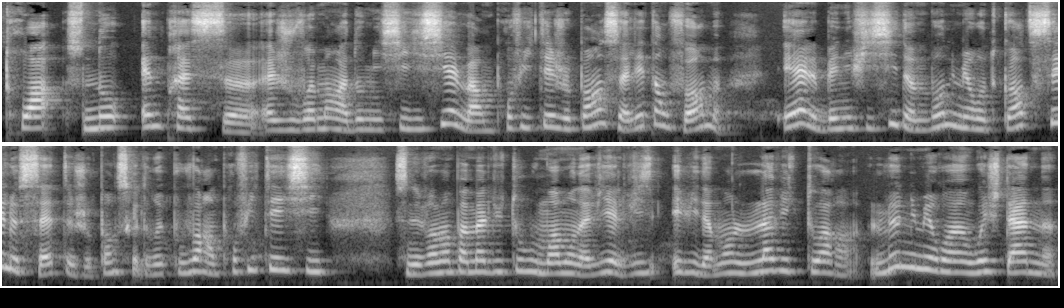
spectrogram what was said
3, Snow and Press. Elle joue vraiment à domicile ici, elle va en profiter je pense, elle est en forme et elle bénéficie d'un bon numéro de corde, c'est le 7. Je pense qu'elle devrait pouvoir en profiter ici. Ce n'est vraiment pas mal du tout. Moi, à mon avis, elle vise évidemment la victoire. Le numéro 1, Weshdan,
